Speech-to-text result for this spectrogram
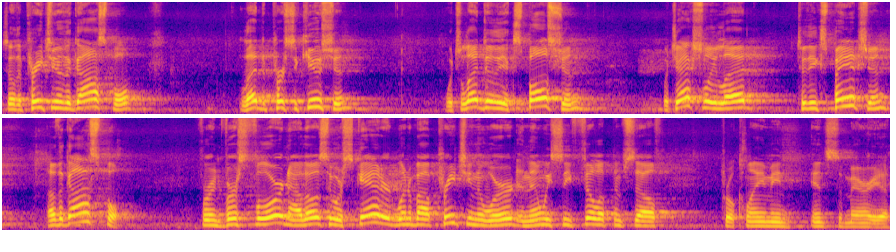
So the preaching of the gospel led to persecution, which led to the expulsion, which actually led to the expansion of the gospel. For in verse 4, now those who were scattered went about preaching the word, and then we see Philip himself proclaiming in Samaria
